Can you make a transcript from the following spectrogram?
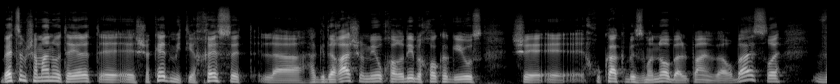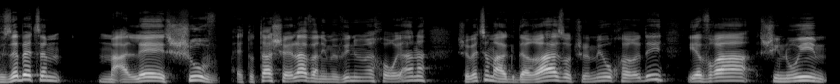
בעצם שמענו את איילת אה, אה, שקד מתייחסת להגדרה של מיהו חרדי בחוק הגיוס שחוקק בזמנו ב-2014, וזה בעצם מעלה שוב את אותה שאלה, ואני מבין ממך אוריאנה, שבעצם ההגדרה הזאת של מיהו חרדי, היא עברה שינויים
